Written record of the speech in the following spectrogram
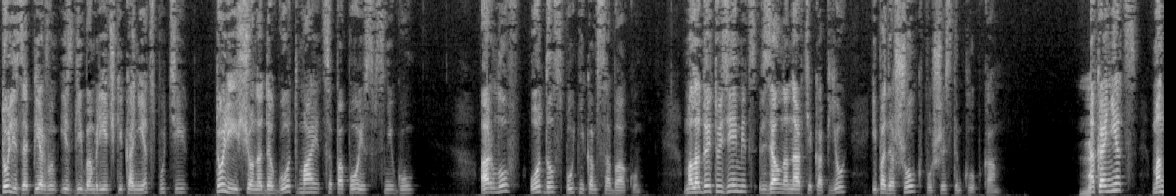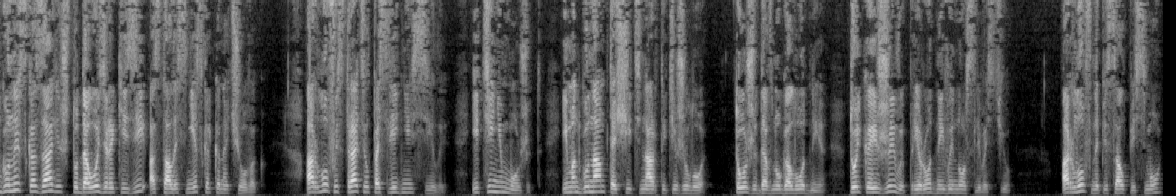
то ли за первым изгибом речки конец пути, то ли еще надо год мается по пояс в снегу. Орлов отдал спутникам собаку. Молодой туземец взял на нарте копье и подошел к пушистым клубкам. Наконец, мангуны сказали, что до озера Кизи осталось несколько ночевок. Орлов истратил последние силы, идти не может, и мангунам тащить нарты тяжело, тоже давно голодные, только и живы природной выносливостью. Орлов написал письмо,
